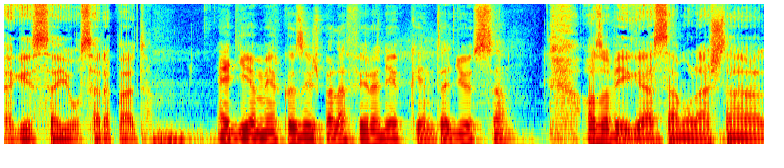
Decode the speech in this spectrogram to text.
egészen jó szerepelt. Egy ilyen mérkőzés belefér egyébként egy össze? Az a végelszámolásnál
